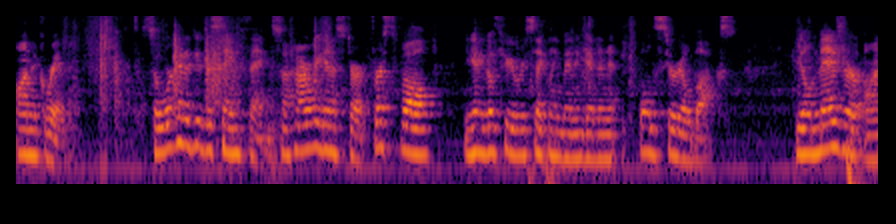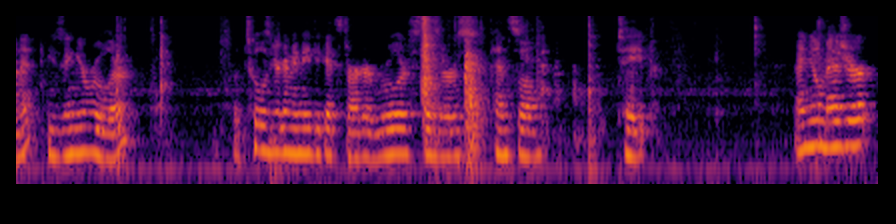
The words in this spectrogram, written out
on a grid. So we're going to do the same thing. So how are we going to start? First of all, you're going to go through your recycling bin and get an old cereal box. You'll measure on it using your ruler. The tools you're going to need to get started, ruler, scissors, pencil, tape. And you'll measure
